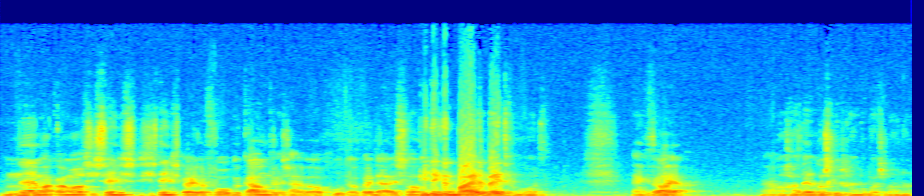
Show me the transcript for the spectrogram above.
Nee, maar kan wel een systeem, systeem spelen. Voor op de counter is hij wel goed, ook bij Duitsland. Ik denk dat Bayern er beter van wordt. denk het wel, ja. Dan Ja, gaat Lewandowski waarschijnlijk naar Barcelona.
